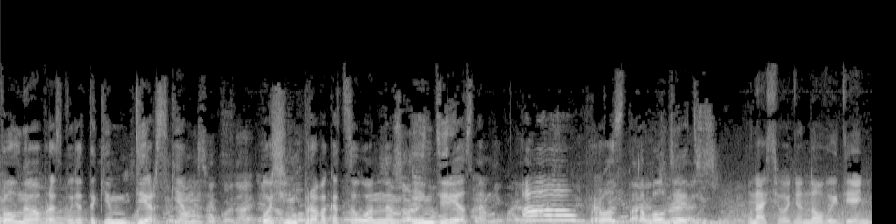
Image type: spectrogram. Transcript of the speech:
Полный образ будет таким дерзким, очень провокационным и интересным. А, просто обалдеть. У нас сегодня новый день,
